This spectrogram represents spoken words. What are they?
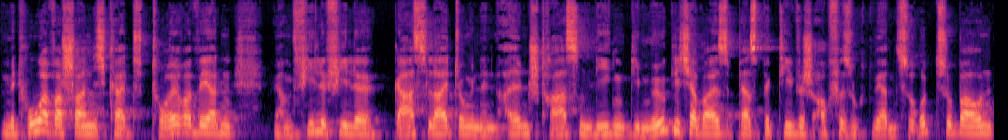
mit hoher Wahrscheinlichkeit teurer werden. Wir haben viele, viele Gasleitungen in allen Straßen liegen, die möglicherweise perspektivisch auch versucht werden zurückzubauen.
